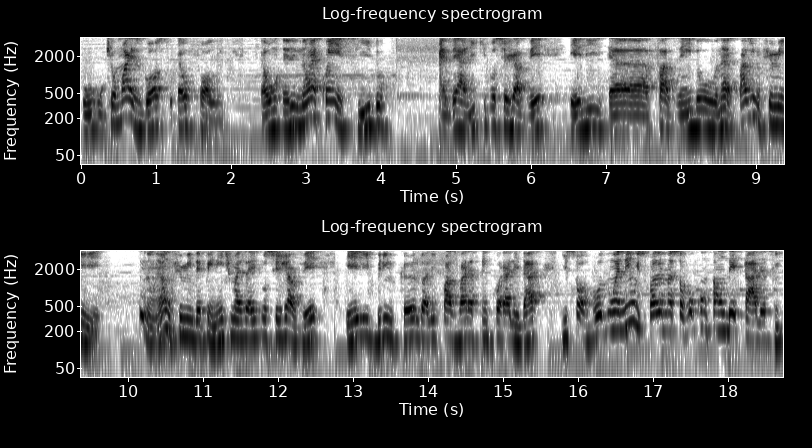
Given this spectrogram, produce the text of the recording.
o, o que eu mais gosto é o Following. É um, ele não é conhecido, mas é ali que você já vê ele uh, fazendo, né, quase um filme. Não é um filme independente, mas aí você já vê ele brincando ali com as várias temporalidades. E só vou, não é nem um spoiler, mas só vou contar um detalhe assim.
